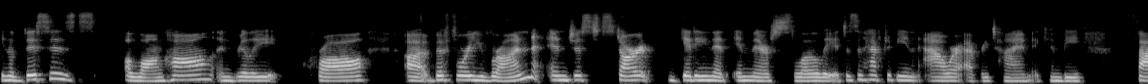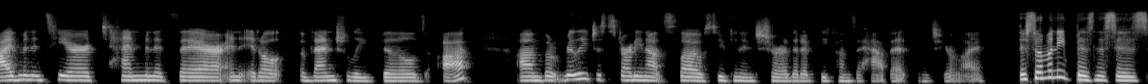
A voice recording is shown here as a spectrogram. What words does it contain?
you know this is a long haul and really crawl uh, before you run and just start getting it in there slowly. It doesn't have to be an hour every time, it can be five minutes here, 10 minutes there, and it'll eventually build up. Um, but really just starting out slow so you can ensure that it becomes a habit into your life. There's so many businesses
